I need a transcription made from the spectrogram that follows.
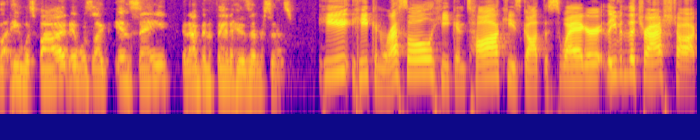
but he was fine. It was like insane, and I've been a fan of his ever since. he he can wrestle, he can talk, he's got the swagger. Even the trash talk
